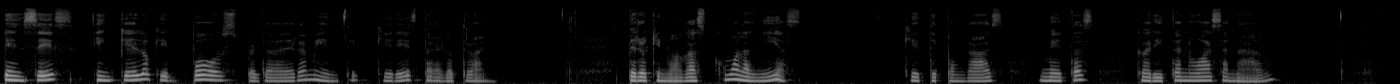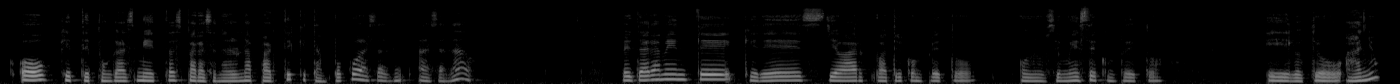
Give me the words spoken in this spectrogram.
Pensés en qué es lo que vos verdaderamente querés para el otro año. Pero que no hagas como las mías, que te pongas metas que ahorita no has sanado o que te pongas metas para sanar una parte que tampoco has, sanado. ¿Verdaderamente querés llevar cuatro completo o semestre completo el otro año?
